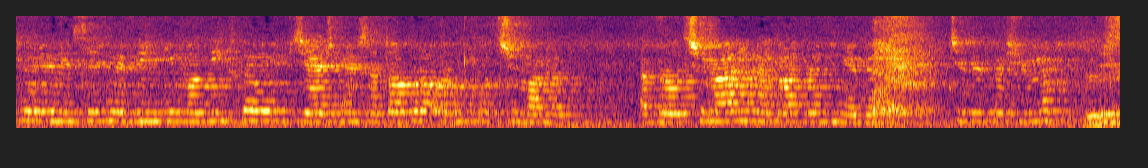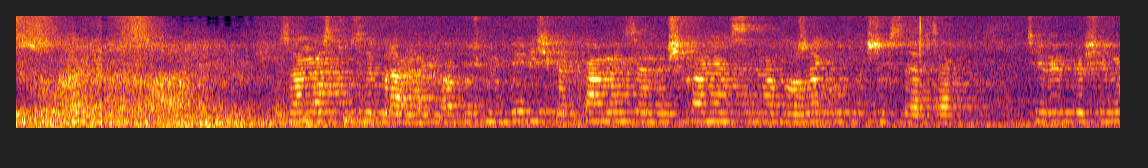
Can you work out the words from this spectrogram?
którym jesteśmy winni modlitwę i wdzięczność za dobro od nich otrzymane. aby otrzymali nagrodę w niebie. Ciebie prosimy za nas tu zebranych, abyśmy byli świadkami zamieszkania Syna Bożego w naszych sercach. Ciebie prosimy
